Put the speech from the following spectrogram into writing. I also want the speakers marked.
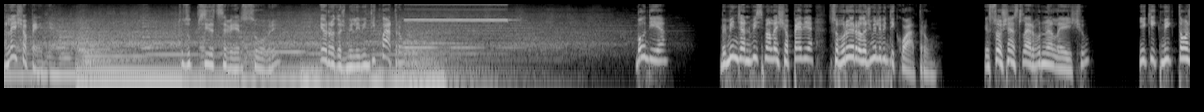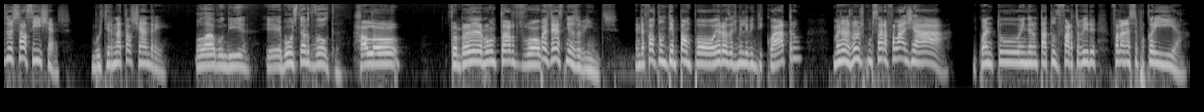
Speaker 1: Aleixopédia. Tudo o que precisa de saber sobre Euro 2024. Bom dia. Bem-vindos à novíssima Aleixopédia sobre o Euro 2024. Eu sou o chanceler Bruno Aleixo e aqui comigo estão as duas salsichas. Busto e Renato Alexandre.
Speaker 2: Olá, bom dia. É bom estar de volta.
Speaker 3: Alô? Também é bom estar de volta.
Speaker 1: Pois é, senhores ouvintes. Ainda falta um tempão para o Euro 2024, mas nós vamos começar a falar já. Enquanto ainda não está tudo farto de ouvir falar nessa porcaria.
